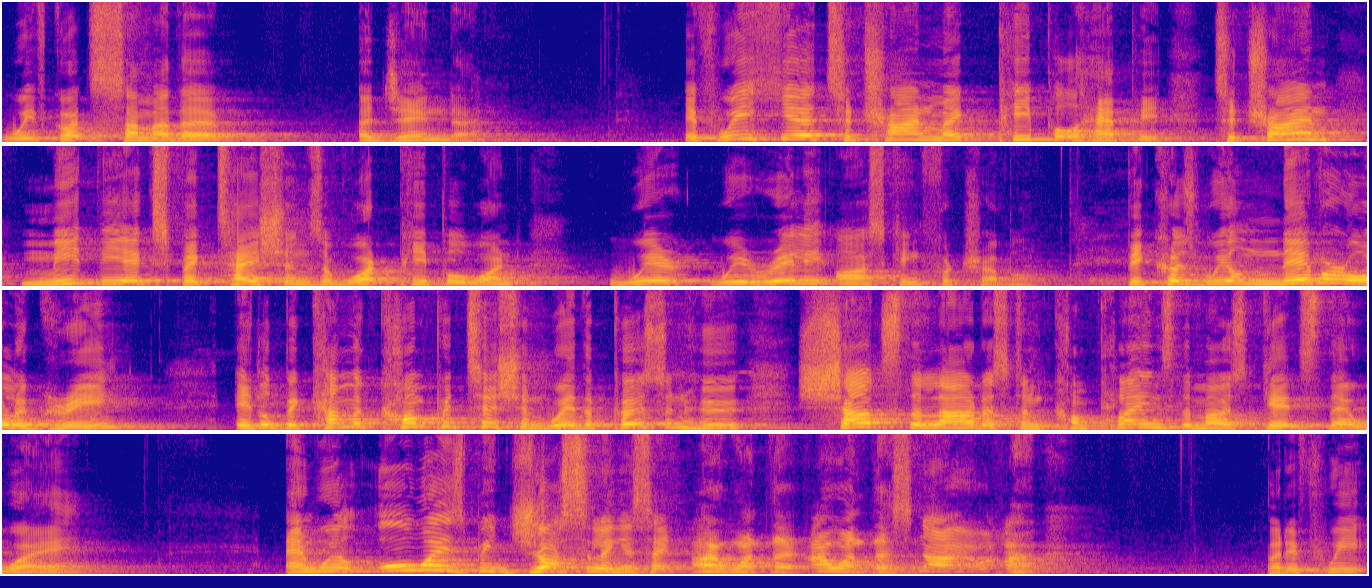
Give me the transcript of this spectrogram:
we've got some other agenda, if we're here to try and make people happy, to try and meet the expectations of what people want, we're, we're really asking for trouble. Because we'll never all agree. It'll become a competition where the person who shouts the loudest and complains the most gets their way. And we'll always be jostling and saying, I want that, I want this, no. Uh, But if we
